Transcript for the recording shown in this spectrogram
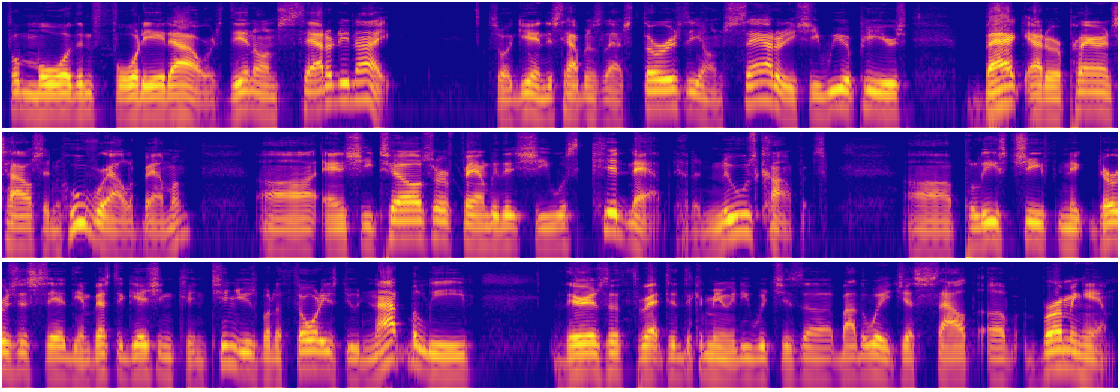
for more than 48 hours. Then on Saturday night, so again, this happens last Thursday. On Saturday, she reappears back at her parents' house in Hoover, Alabama, uh, and she tells her family that she was kidnapped at a news conference. Uh, Police Chief Nick Derzis said the investigation continues, but authorities do not believe there is a threat to the community, which is, uh, by the way, just south of Birmingham.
